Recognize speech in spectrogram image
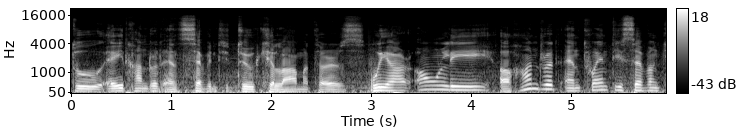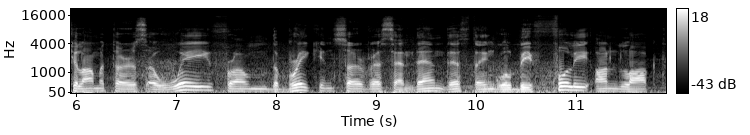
to 872 kilometers. We are only 127 kilometers away from the break-in service and then this thing will be fully unlocked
